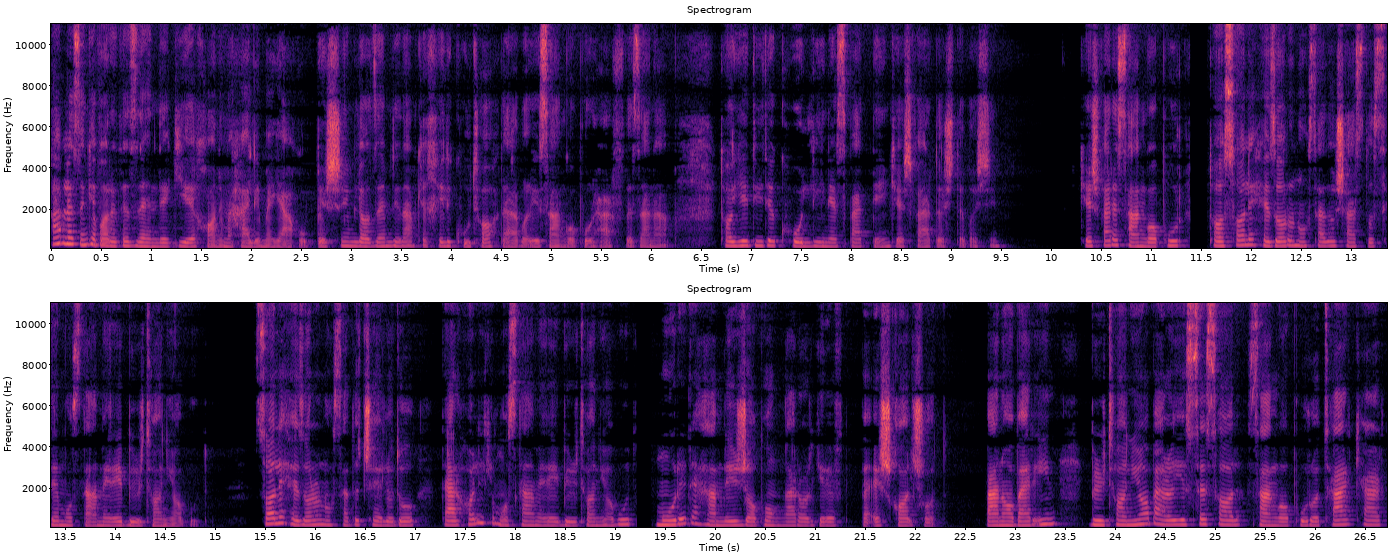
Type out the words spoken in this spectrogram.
قبل از اینکه وارد زندگی خانم حلیم یعقوب بشیم لازم دیدم که خیلی کوتاه درباره سنگاپور حرف بزنم تا یه دید کلی نسبت به این کشور داشته باشیم. کشور سنگاپور تا سال 1963 مستعمره بریتانیا بود. سال 1942 در حالی که مستعمره بریتانیا بود مورد حمله ژاپن قرار گرفت و اشغال شد. بنابراین بریتانیا برای سه سال سنگاپور رو ترک کرد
